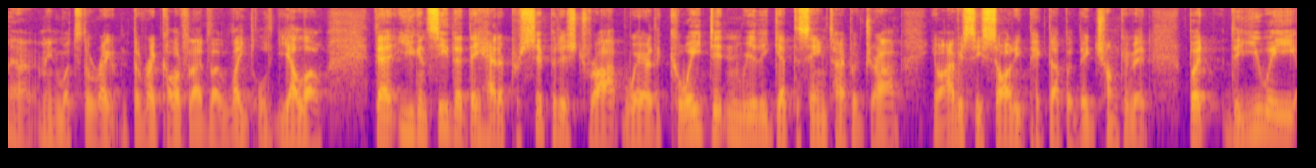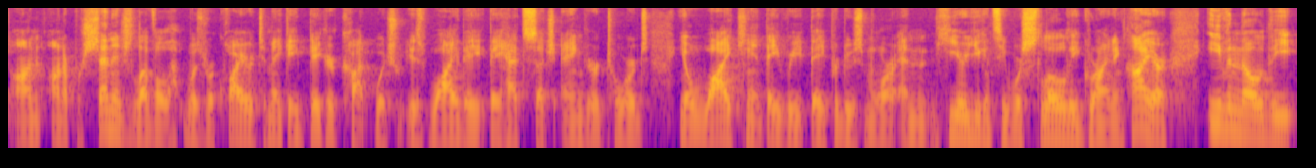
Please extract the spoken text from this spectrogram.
uh, I mean, what's the right the right color for that? The light yellow. That you can see that they had a precipitous drop where the Kuwait didn't really get the same type of drop. You know, obviously Saudi picked up a big chunk of it, but the UAE on on a percentage level was required to make a bigger cut, which is why they they had such anger towards you know why can't they re, they produce more? And here you can see we're slowly grinding higher, even though the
